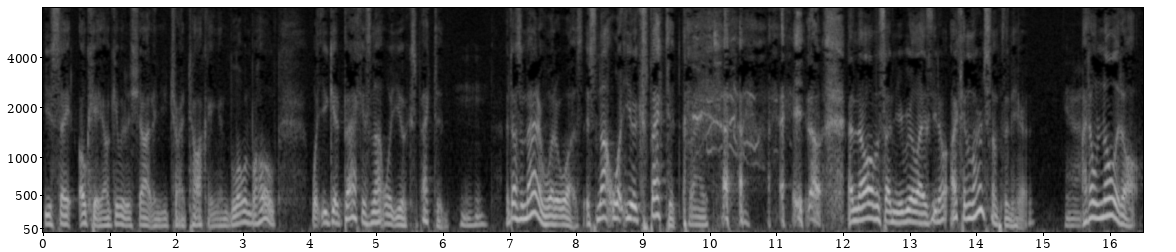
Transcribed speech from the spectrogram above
you say, okay, I'll give it a shot, and you try talking, and lo and behold, what you get back is not what you expected. Mm-hmm. It doesn't matter what it was. It's not what you expected. Right. you know, and then all of a sudden you realize, you know, I can learn something here. Yeah. I don't know it all.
